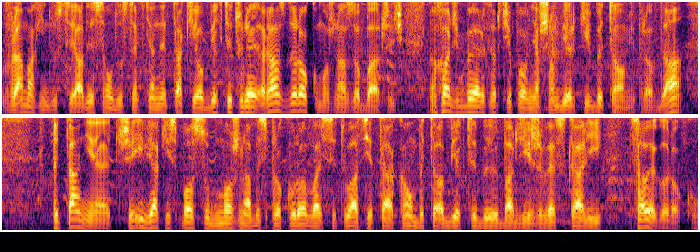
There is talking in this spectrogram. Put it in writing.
w ramach Industriady są udostępniane takie obiekty, które raz do roku można zobaczyć. No choćby elektrociepłownia Szambierki w Bytomie, prawda? Pytanie, czy i w jaki sposób można by sprokurować sytuację taką, by te obiekty były bardziej żywe w skali całego roku?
